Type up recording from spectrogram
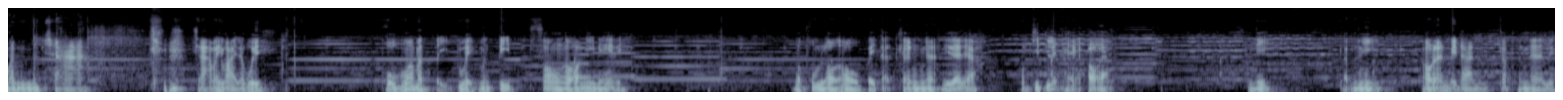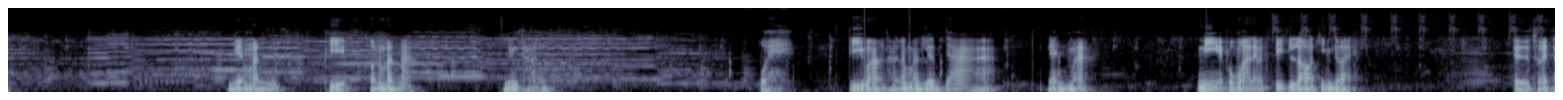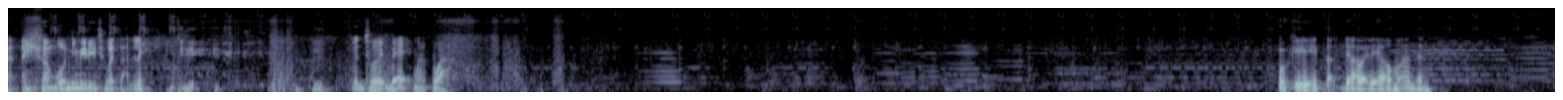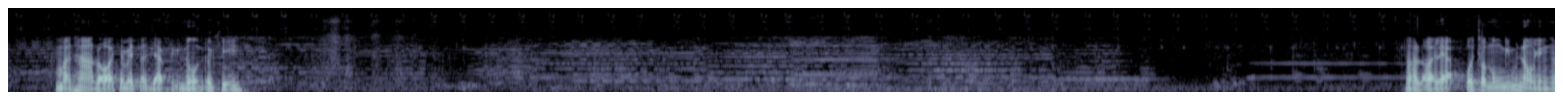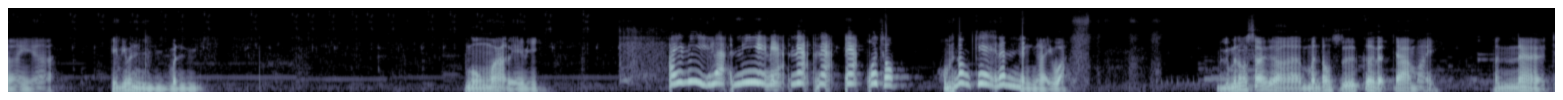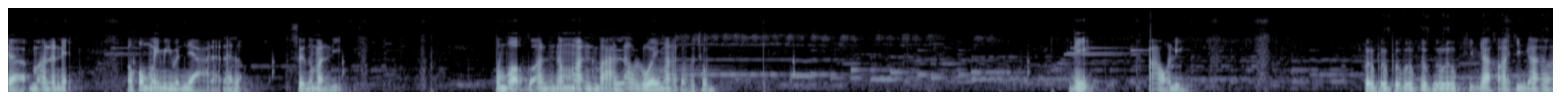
มันช้า ช้าไม่ไหวแล้วเว้ย ผมว่ามันติดเว้ยมันติดสองล้อนี่แน่เลยแล้วผมลองเอาไปตัดข้างหน้าดีแล้วเดี๋ยวผมคิดเลยแพงออกแล้วนี่ กับนี่ เอานั้นไปดันกับข้างหน้าเลย มีน้ำมันพี่เอาน้ำมันมาหนึ่งถัง โอ้ยพี่วางถังน้ำมันเริ่มจะแน่นมาก นี่ไงผมว่าแล้วมันติดล้อจริงด้วย เออช่วยตัดไอ้ข้างบนนี่ไม่ได้ช่วยตัดเลยเป็นช่วยแบกมากกว่าโอเค ตัดหญ้าไปแล้วมานั้น มันห้าร้อยใช่ไหมตัดหญ้าไปถึงโน่น โอเค ห้าร้อยแล้ว โอ้ชมตรงนี้มันเอาอยังไงอะไอ้นี่มันมัน งงมากเลยนี่ไอ้นี่อีกละนี่เนี่ยเนี่ยเนี่ยเนี่ยโอ้ชม ผมต้องแก้นั่นยังไงวะ หรือมันต้องซื้อมันต้องซื้อเครื่องตัดหญ้าใหม่ มันน่าจะมานั้นเนี่ยเพราะผมไม่มีปัญญานะนั่นหรอกซื้อน้ำมันอีก ผมบอกก่อนน้ำมันบ้านเรารวยมากครับผู้ชม นี่ เอาดิปึ๊บปึ๊บปึ๊บปึ๊บปึ๊บปึ๊บกินยาเข้ากินยาเข้า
